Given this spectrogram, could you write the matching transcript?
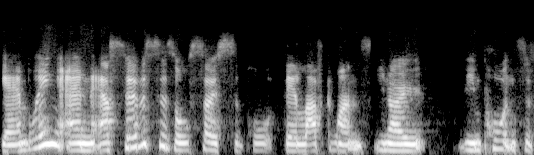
gambling and our services also support their loved ones. You know, the importance of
